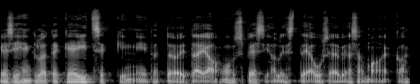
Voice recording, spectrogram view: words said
esihenkilö tekee itsekin niitä töitä ja on spesialisteja usein vielä samaan aikaan.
